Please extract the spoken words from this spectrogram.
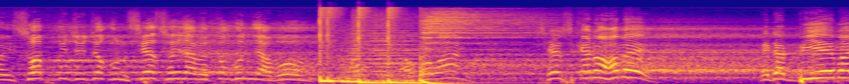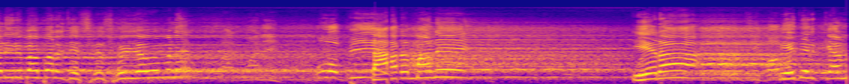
ওই সব কিছু যখন শেষ হয়ে যাবে তখন যাব। ভগবান শেষ কেন হবে? এটা বিয়ে বাড়ির ব্যাপারে যে শেষ হয়ে যাবে মানে? তার মানে মানে এরা এদের কেন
